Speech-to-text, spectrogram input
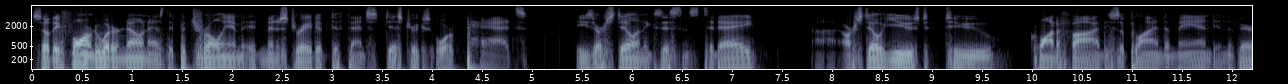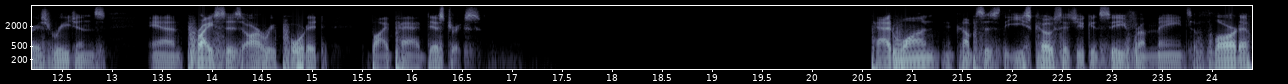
So they formed what are known as the Petroleum Administrative Defense Districts, or PADs. These are still in existence today, uh, are still used to quantify the supply and demand in the various regions, and prices are reported by PAD districts. PAD 1 encompasses the East Coast, as you can see, from Maine to Florida.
